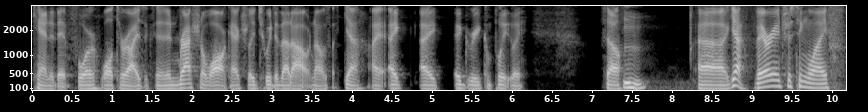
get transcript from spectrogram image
candidate for Walter Isaacson. And Rational Walk actually tweeted that out, and I was like, yeah, I I, I agree completely. So, mm-hmm. uh, yeah, very interesting life.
